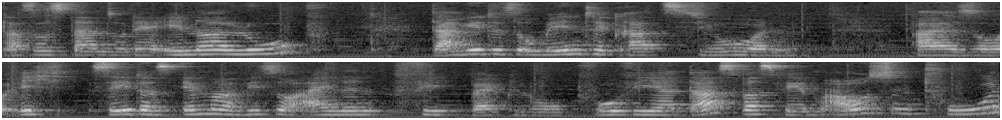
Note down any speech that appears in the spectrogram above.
das ist dann so der Inner Loop, da geht es um Integration. Also ich sehe das immer wie so einen Feedback Loop, wo wir das, was wir im Außen tun,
